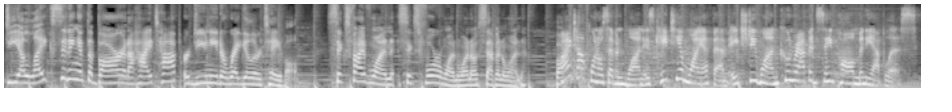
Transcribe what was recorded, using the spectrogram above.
do you like sitting at the bar at a high top or do you need a regular table? 651 641 1071. My Talk 1071 is KTMY FM, HD1, Coon Rapids, St. Paul, Minneapolis.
